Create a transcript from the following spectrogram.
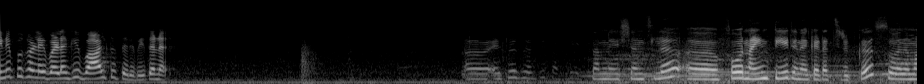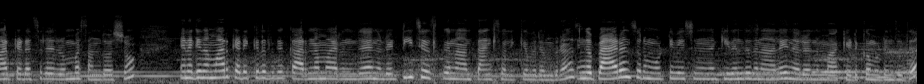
இனிப்புகளை வழங்கி வாழ்த்து தெரிவித்தனர். எஸ்எஸ்எல்சி எக்ஸாமினேஷன்ஸில் ஃபோர் நைன்ட்டி எயிட் எனக்கு கிடச்சிருக்கு. ஸோ இந்த மார்க் கிடச்சதில் ரொம்ப சந்தோஷம். எனக்கு இந்த மார்க் கிடைக்கிறதுக்கு காரணமாக இருந்த என்னோடய டீச்சர்ஸ்க்கு நான் தேங்க்ஸ் சொல்லிக்க விரும்புகிறேன் எங்கள் பேரண்ட்ஸோட மோட்டிவேஷன் எனக்கு இருந்ததுனால என்னோட இந்த மார்க் எடுக்க முடிஞ்சது.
